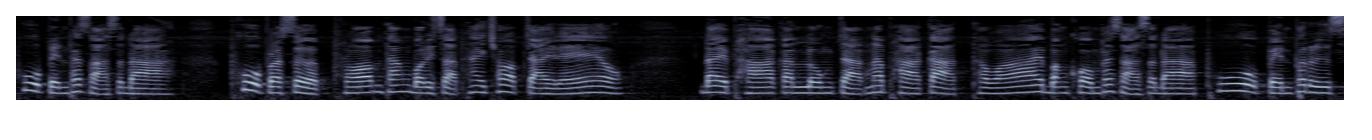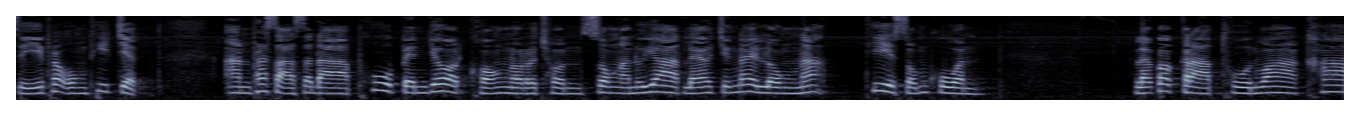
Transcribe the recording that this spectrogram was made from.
ผู้เป็นพระศาสดา ผู้ประเสริฐพร้อมทั้งบริษัทให้ชอบใจแล้ว ได้พากันลงจากหน้าผากาศถวายบังคมพระศาสดา ผู้เป็นพระฤาษีพระองค์ที่เจ็ดอันพระศาสดาผู้เป็นยอดของนรชนทรงอนุญาตแล้วจึงได้ลงณที่สมควร แล้วก็กราบทูลว่าข้า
